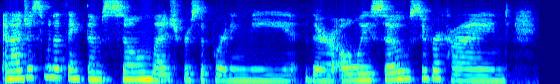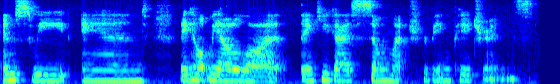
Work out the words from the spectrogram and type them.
and I just want to thank them so much for supporting me. They're always so super kind and sweet, and they help me out a lot. Thank you guys so much for being patrons.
